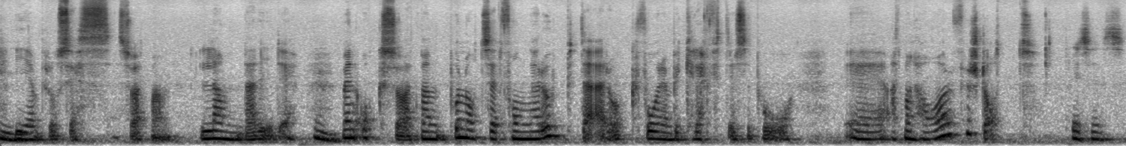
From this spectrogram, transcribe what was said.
mm. i en process så att man landar i det. Mm. Men också att man på något sätt fångar upp där och får en bekräftelse på eh, att man har förstått. Precis.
